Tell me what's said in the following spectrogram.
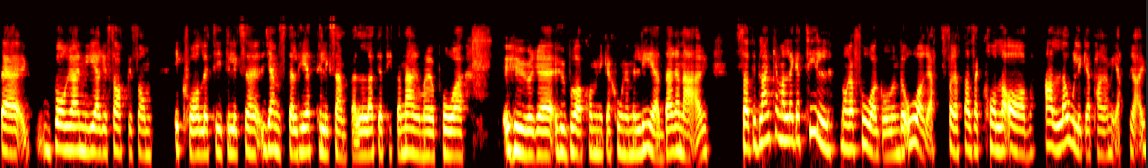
Där jag borrar ner i saker som equality, till exempel, jämställdhet till exempel. Eller att jag tittar närmare på hur, eh, hur bra kommunikationen med ledaren är. Så att ibland kan man lägga till några frågor under året för att alltså kolla av alla olika parametrar.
